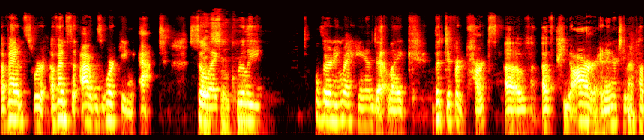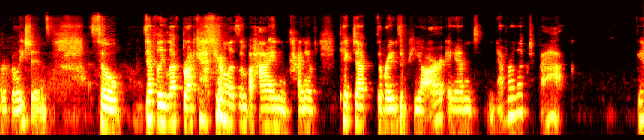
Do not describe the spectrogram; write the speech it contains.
events were events that I was working at. So That's like so cool. really learning my hand at like the different parts of of PR and entertainment public relations. So definitely left broadcast journalism behind and kind of picked up the reins of PR and never looked back. Yeah.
